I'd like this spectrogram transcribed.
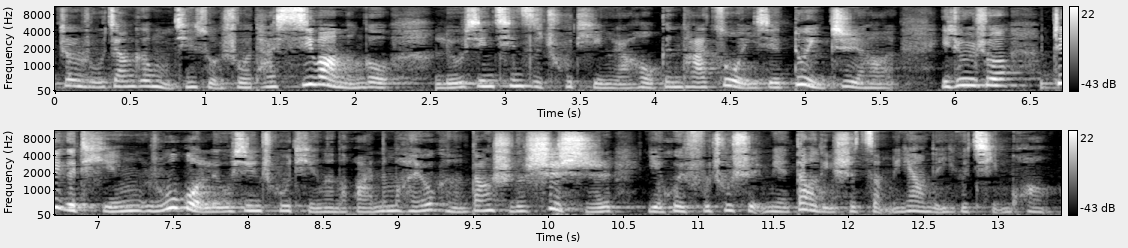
正如江哥母亲所说，他希望能够刘星亲自出庭，然后跟他做一些对质哈。也就是说，这个庭如果刘星出庭了的话，那么很有可能当时的事实也会浮出水面，到底是怎么样的一个情况。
